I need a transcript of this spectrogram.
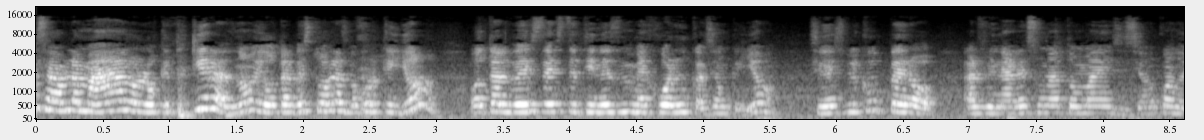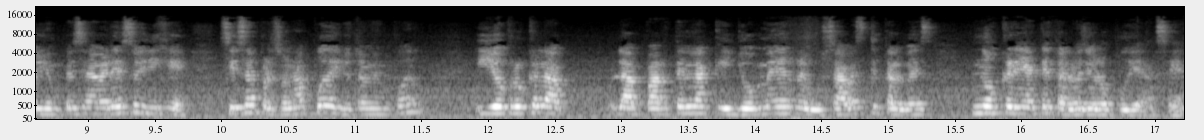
o sea, habla mal o lo que tú quieras, ¿no? o tal vez tú hablas mejor que yo, o tal vez este, tienes mejor educación que yo, ¿sí me explico? Pero al final es una toma de decisión cuando yo empecé a ver eso y dije, si esa persona puede, yo también puedo. Y yo creo que la, la parte en la que yo me rehusaba es que tal vez no creía que tal vez yo lo pudiera hacer.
